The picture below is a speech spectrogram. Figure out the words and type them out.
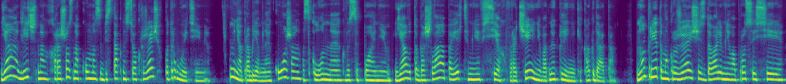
Я лично хорошо знакома с бестактностью окружающих по другой теме. У меня проблемная кожа, склонная к высыпаниям. Я вот обошла, поверьте мне, всех врачей не в одной клинике когда-то. Но при этом окружающие задавали мне вопросы из серии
